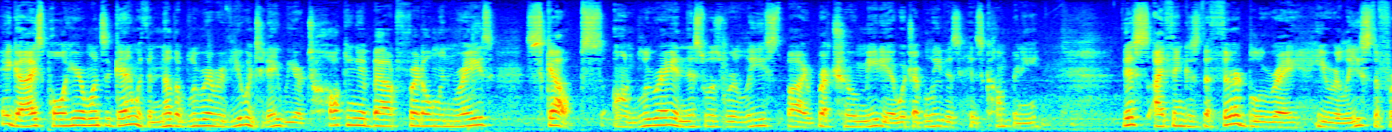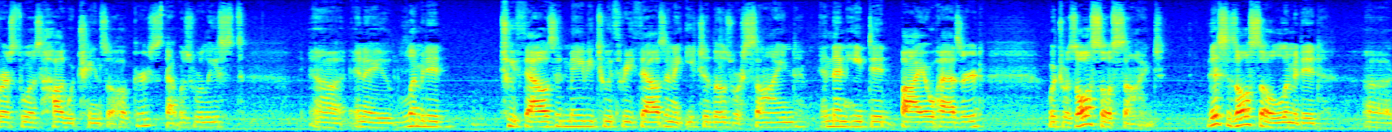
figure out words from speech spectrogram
Hey guys, Paul here once again with another Blu-ray review and today we are talking about Fred Olen Ray's Scalps on Blu-ray and this was released by Retromedia, which I believe is his company. This, I think, is the third Blu-ray he released. The first was Hollywood Chainsaw Hookers. That was released uh, in a limited 2000, maybe, two or 3000, and each of those were signed. And then he did Biohazard, which was also signed. This is also limited uh,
